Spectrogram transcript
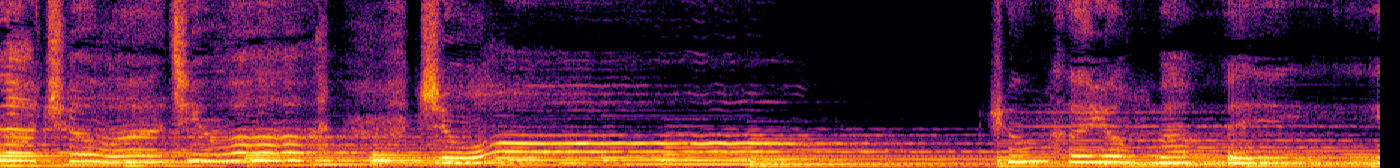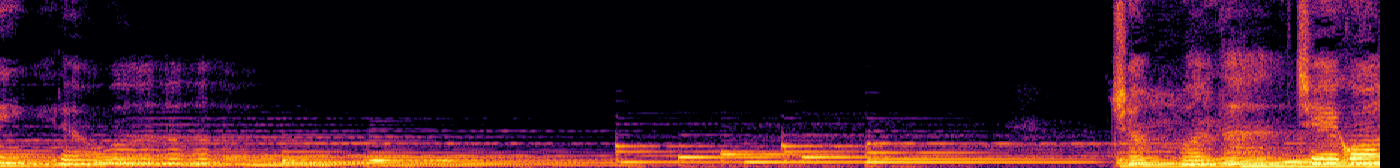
拉着我紧握着我，如何拥抱回忆？的我，张望了结果，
